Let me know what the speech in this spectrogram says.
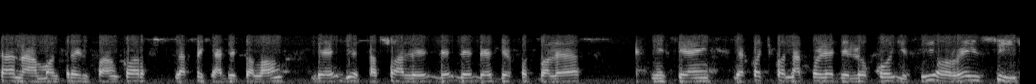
scène a montré une fois encore l'Afrique a des talents, de, que ce soit les, les, les, footballeurs, techniciens, les coachs qu'on appelait des locaux ici ont réussi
